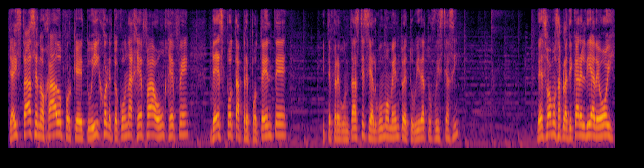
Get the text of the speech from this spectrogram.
Y ahí estás enojado porque tu hijo le tocó una jefa o un jefe déspota, prepotente, y te preguntaste si algún momento de tu vida tú fuiste así. De eso vamos a platicar el día de hoy.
